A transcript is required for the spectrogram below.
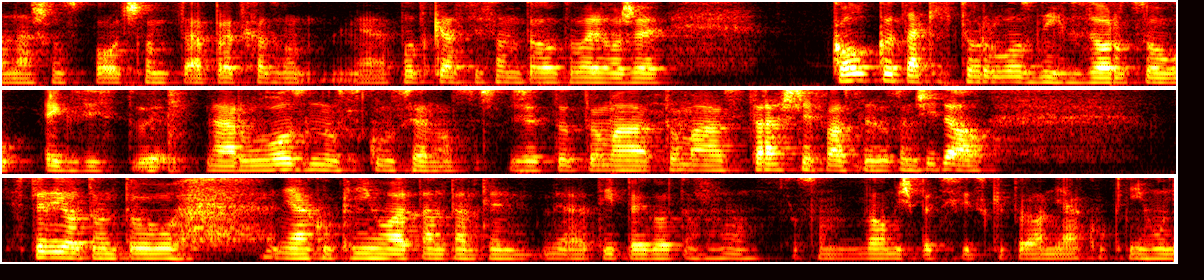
našom spoločnom teda predchádzom eh, podcaste som to otvoril, že koľko takýchto rôznych vzorcov existuje na rôznu skúsenosť, že to, to, má, to má strašne fascinuje, to som čítal vtedy o tom tú nejakú knihu a tam tam ten e, typek o tom, no, to som veľmi špecificky povedal, nejakú knihu.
